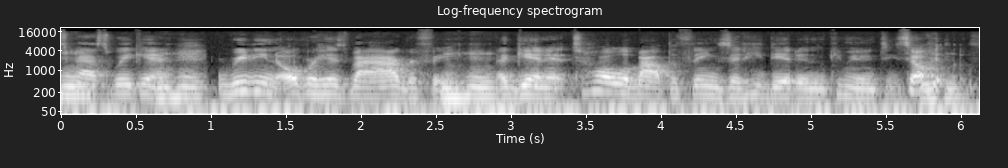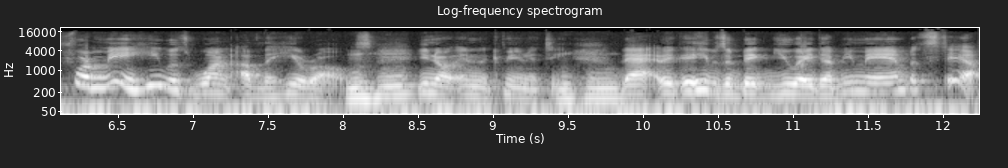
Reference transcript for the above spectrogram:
this past weekend, reading over his biography. Again, it's told about the things that he did in the community. So Mm-hmm. for me, he was one of the heroes, you know, in the community. That he was a big UAW man, but still,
